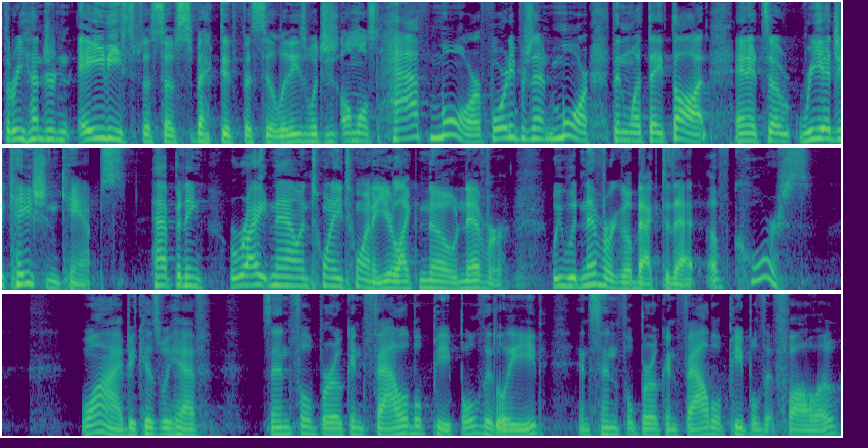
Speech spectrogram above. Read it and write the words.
380 suspected facilities, which is almost half more, 40% more than what they thought. And it's a re education camps happening right now in 2020. You're like, no, never. We would never go back to that. Of course. Why? Because we have sinful, broken, fallible people that lead and sinful, broken, fallible people that follow.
